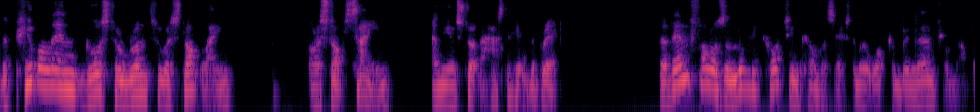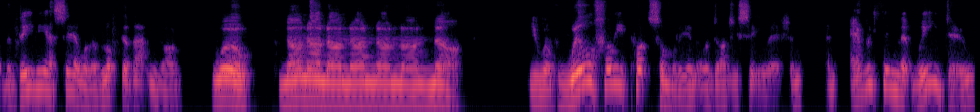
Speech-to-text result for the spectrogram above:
The pupil then goes to run through a stop line or a stop sign, and the instructor has to hit the brake. There then follows a lovely coaching conversation about what can be learned from that. But the DVSA will have looked at that and gone, whoa, no, no, no, no, no, no, no. You have willfully put somebody into a dodgy situation, and everything that we do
